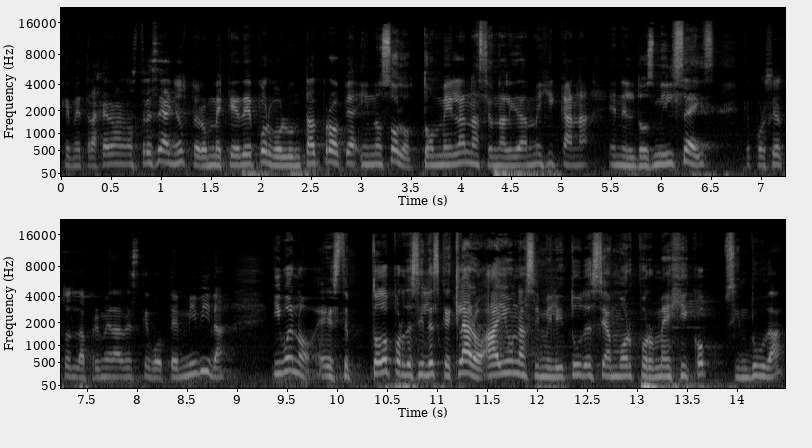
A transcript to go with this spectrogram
que me trajeron a los 13 años, pero me quedé por voluntad propia y no solo, tomé la nacionalidad mexicana en el 2006, que por cierto es la primera vez que voté en mi vida. Y bueno, este, todo por decirles que claro, hay una similitud, ese amor por México, sin duda,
